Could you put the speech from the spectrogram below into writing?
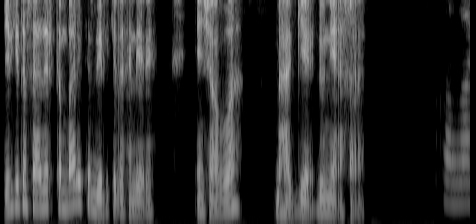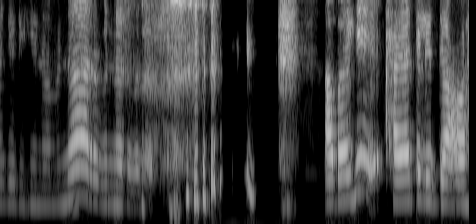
Jadi kita sadar kembali ke diri kita sendiri. Insya Allah bahagia dunia akhirat. Allah jadi hina. Benar, benar, benar. Apalagi hayatil dakwah.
